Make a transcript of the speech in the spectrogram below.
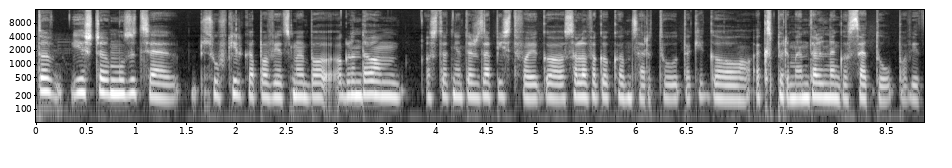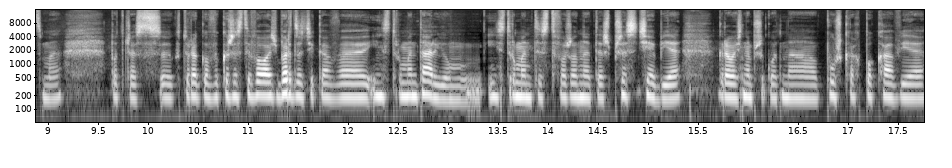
To jeszcze o muzyce słów kilka powiedzmy, bo oglądałam ostatnio też zapis twojego solowego koncertu, takiego eksperymentalnego setu, powiedzmy, podczas którego wykorzystywałaś bardzo ciekawe instrumentarium, instrumenty stworzone też przez ciebie. Grałaś na przykład na puszkach po kawie,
